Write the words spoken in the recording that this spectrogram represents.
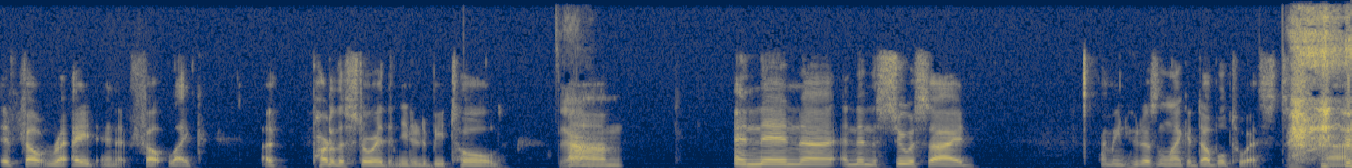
it felt right, and it felt like a part of the story that needed to be told. yeah. Um, and then uh, and then the suicide. I mean, who doesn't like a double twist? Uh,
